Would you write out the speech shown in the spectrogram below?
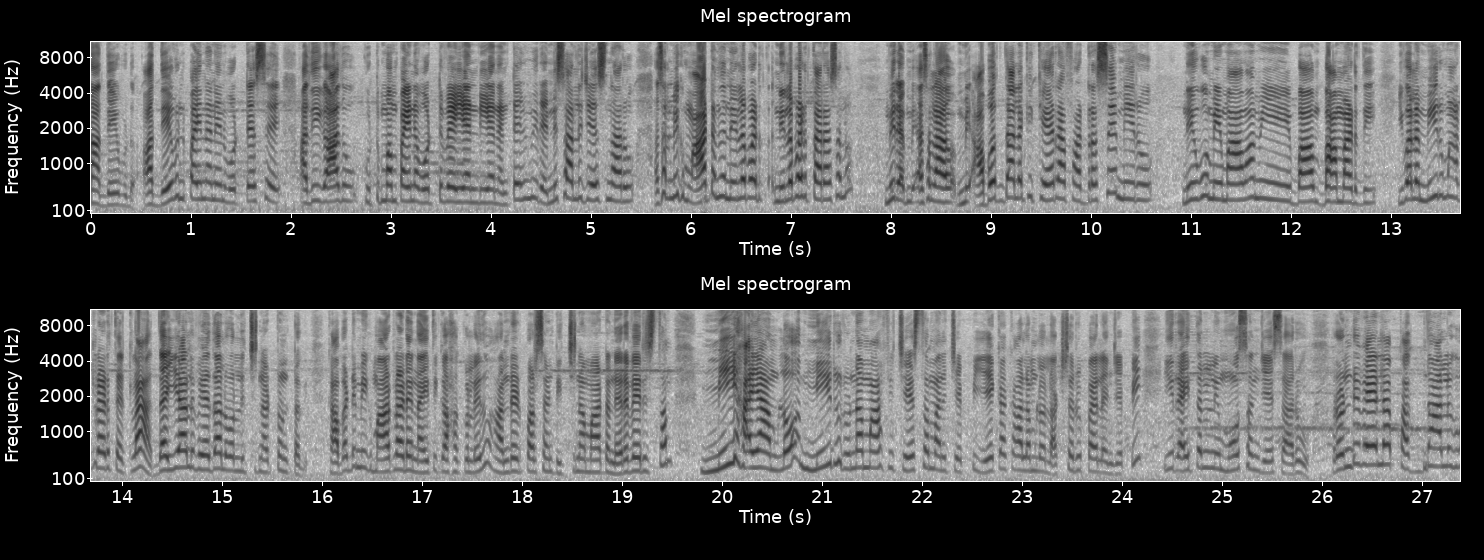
నా దేవుడు. ఆ దేవుని పైన నేను ఒట్టేస్తే అది కాదు కుటుంబం పైన ఒట్టు వేయండి అని అంటే మీరు ఎన్నిసార్లు చేస్తున్నారు అసలు మీకు మాట మీద నిలబడ నిలబడతారు అసలు? మీరు అసలు మీ అబద్ధాలకి కేర్ ఆఫ్ అడ్రస్సే మీరు నువ్వు మీ మామ మీ బా బామాడిది ఇవాళ మీరు మాట్లాడితే ఎట్లా? దయ్యాలు వేదాలు వాళ్ళు ఇచ్చినట్టు ఉంటుంది. కాబట్టి మీకు మాట్లాడే నైతిక హక్కు లేదు. హండ్రెడ్ పర్సెంట్ ఇచ్చిన మాట నెరవేరుస్తాం. మీ హయాంలో మీరు రుణమాఫీ చేస్తామని చెప్పి ఏకకాలంలో లక్ష రూపాయలు అని చెప్పి ఈ రైతులని మోసం చేశారు. రెండు వేల పద్నాలుగు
